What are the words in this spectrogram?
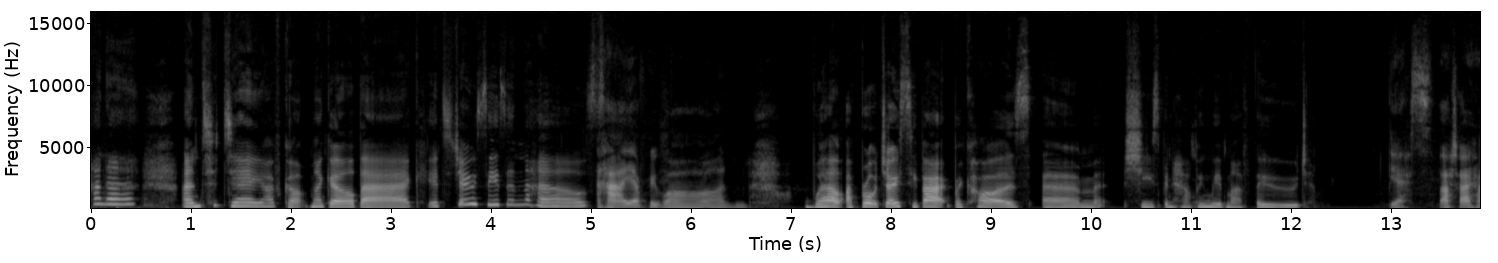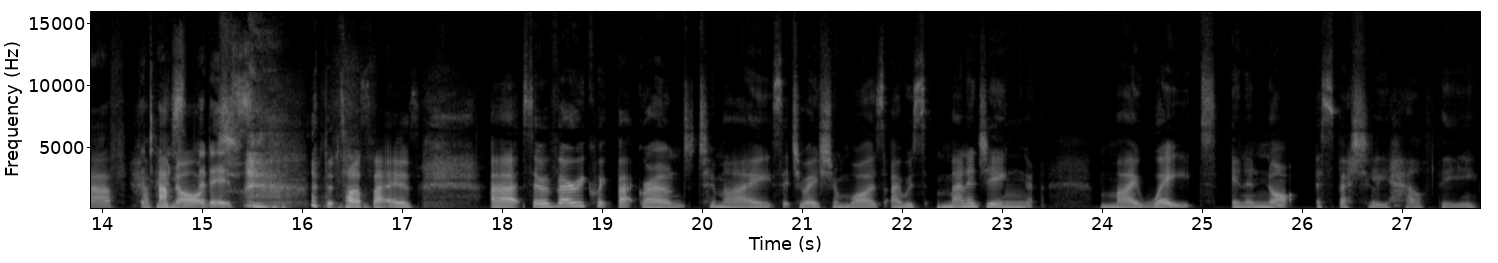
Hannah. And today I've got my girl back. It's Josie's in the house. Hi, everyone. Well, I brought Josie back because um, she's been helping me with my food. Yes, that I have. The Have task you not? that is. the task that is. Uh, so, a very quick background to my situation was I was managing my weight in a not especially healthy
